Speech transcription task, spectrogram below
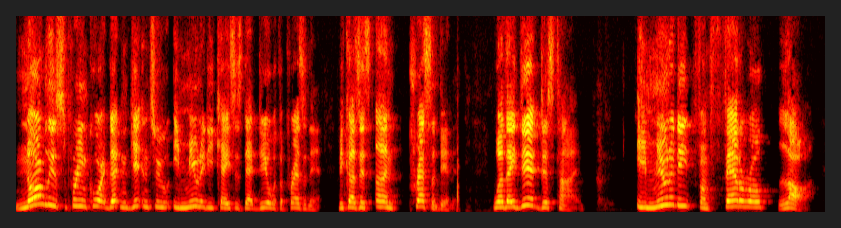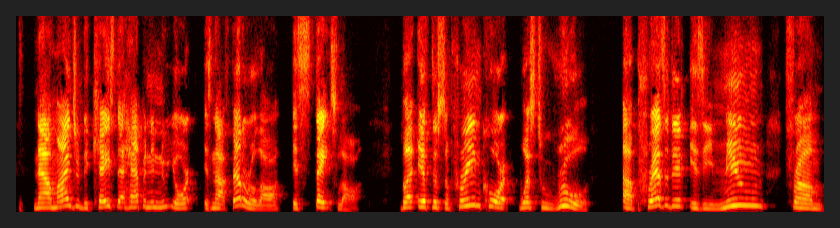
Normally, the Supreme Court doesn't get into immunity cases that deal with the president because it's unprecedented. Well, they did this time. Immunity from federal law. Now, mind you, the case that happened in New York is not federal law, it's state's law. But if the Supreme Court was to rule a president is immune from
